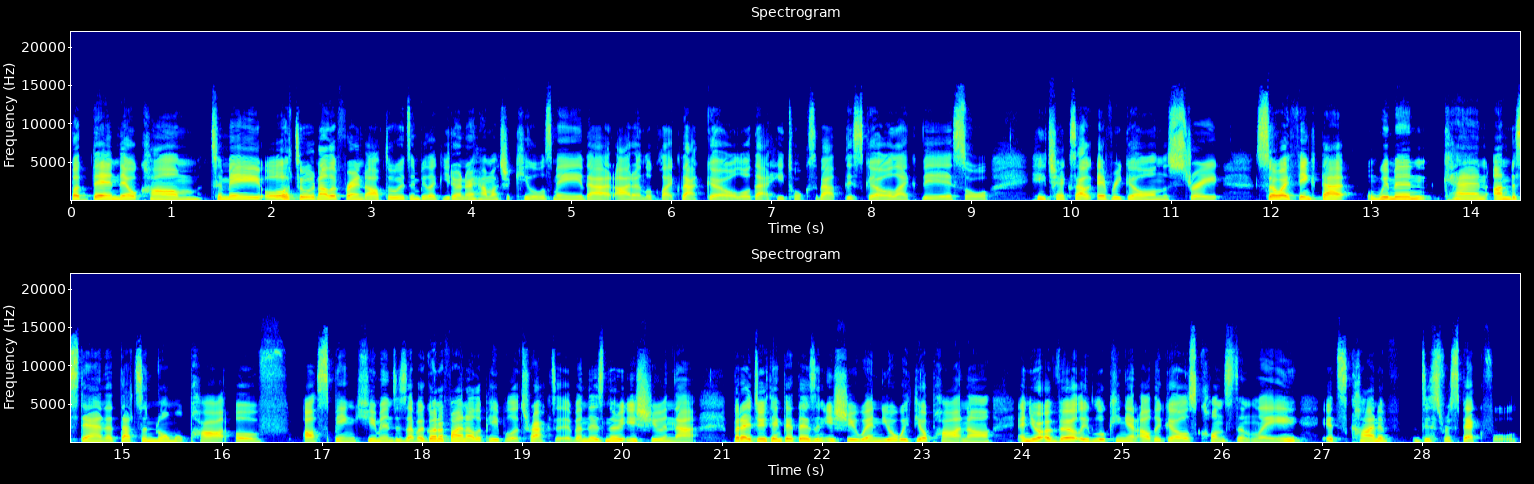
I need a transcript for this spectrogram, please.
But then they'll come to me or to another friend afterwards and be like you don't know how much it kills me that i don't look like that girl or that he talks about this girl like this or he checks out every girl on the street. So i think that women can understand that that's a normal part of us being humans is that we're going to find other people attractive and there's no issue in that. But i do think that there's an issue when you're with your partner and you're overtly looking at other girls constantly. It's kind of disrespectful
